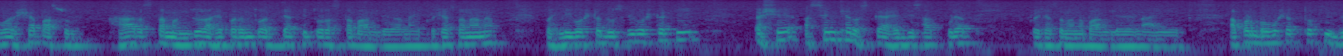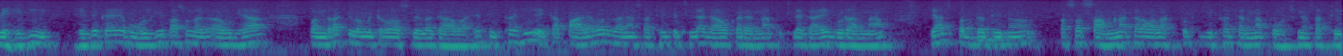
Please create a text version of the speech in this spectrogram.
वर्षापासून हा रस्ता मंजूर आहे परंतु अद्याप तो रस्ता बांधलेला नाही प्रशासनानं. पहिली गोष्ट. दुसरी गोष्ट की असे असंख्य रस्ते आहेत जे सातपुड्यात प्रशासनानं बांधलेले नाहीत. आपण बघू शकतो की वेहगी हे जे काही मोलगीपासून अवघ्या पंधरा किलोमीटरवर असलेलं गाव आहे तिथंही एका पाड्यावर जाण्यासाठी तिथल्या गावकऱ्यांना तिथल्या गाई गुरांना याच पद्धतीनं असा सामना करावा लागतो की जिथं त्यांना पोहोचण्यासाठी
